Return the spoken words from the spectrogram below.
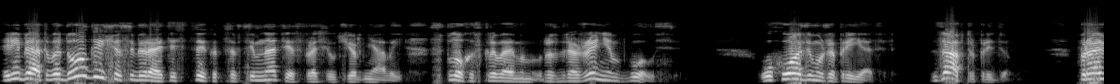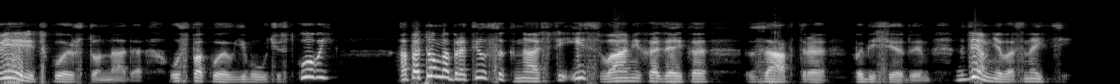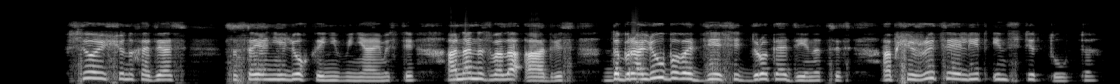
«Ребят, вы долго еще собираетесь цыкаться в темноте?» — спросил Чернявый с плохо скрываемым раздражением в голосе. «Уходим уже, приятель. Завтра придем. Проверить кое-что надо», — успокоил его участковый, а потом обратился к Насте. «И с вами, хозяйка, завтра побеседуем. Где мне вас найти?» Все еще находясь в состоянии легкой невменяемости она назвала адрес Добролюбова, 10, дробь 11, общежитие Лит-института.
